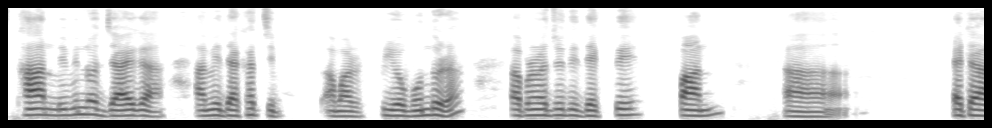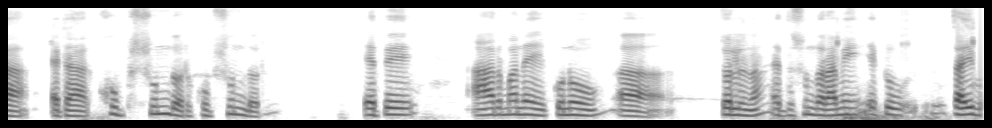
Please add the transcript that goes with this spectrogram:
স্থান, বিভিন্ন জায়গা আমি দেখাচ্ছি আমার প্রিয় বন্ধুরা। আপনারা যদি দেখতে পান এটা এটা খুব সুন্দর খুব সুন্দর। এতে আর মানে কোনো চলে না, এত সুন্দর। আমি একটু চাইব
